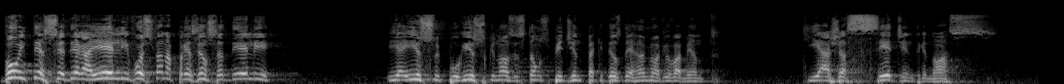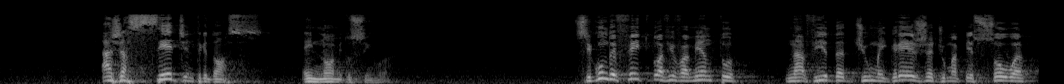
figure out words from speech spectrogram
vou interceder a Ele, vou estar na presença dEle. E é isso e por isso que nós estamos pedindo para que Deus derrame um avivamento. Que haja sede entre nós. Haja sede entre nós, em nome do Senhor. Segundo efeito do avivamento na vida de uma igreja, de uma pessoa,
